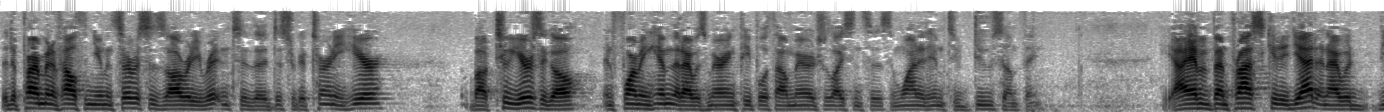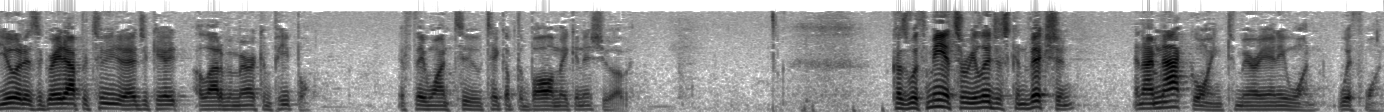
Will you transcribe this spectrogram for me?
The Department of Health and Human Services has already written to the district attorney here about two years ago, informing him that I was marrying people without marriage licenses and wanted him to do something. I haven't been prosecuted yet, and I would view it as a great opportunity to educate a lot of American people if they want to take up the ball and make an issue of it. Because with me, it's a religious conviction, and I'm not going to marry anyone with one.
